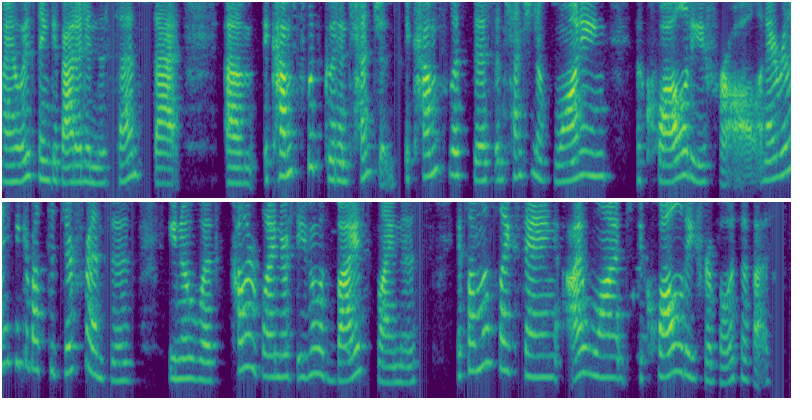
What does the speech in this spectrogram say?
i always think about it in the sense that um, it comes with good intentions. It comes with this intention of wanting equality for all. And I really think about the differences, you know, with color blindness, even with bias blindness. It's almost like saying, I want equality for both of us.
